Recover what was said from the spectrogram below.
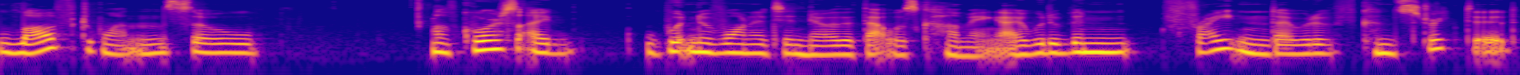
loved one. So, of course, I wouldn't have wanted to know that that was coming. I would have been frightened. I would have constricted.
